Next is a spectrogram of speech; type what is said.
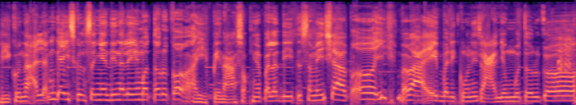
Di ko na alam, guys, kung saan niya dinala yung motor ko. Ay, pinasok niya pala dito sa may shop. Oy, babae, balik mo na sa akin yung motor ko.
